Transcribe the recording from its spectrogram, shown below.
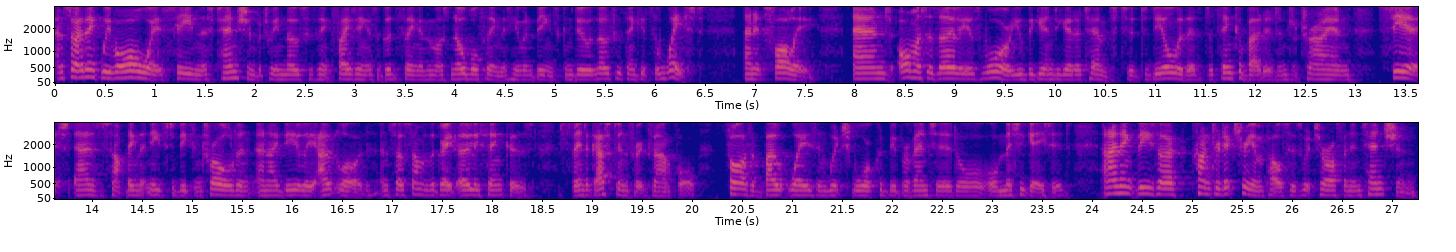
And so I think we've always seen this tension between those who think fighting is a good thing and the most noble thing that human beings can do, and those who think it's a waste and it's folly. And almost as early as war, you begin to get attempts to, to deal with it, to think about it, and to try and see it as something that needs to be controlled and, and ideally outlawed. And so some of the great early thinkers, St. Augustine, for example, thought about ways in which war could be prevented or, or mitigated. And I think these are contradictory impulses which are often in tension.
